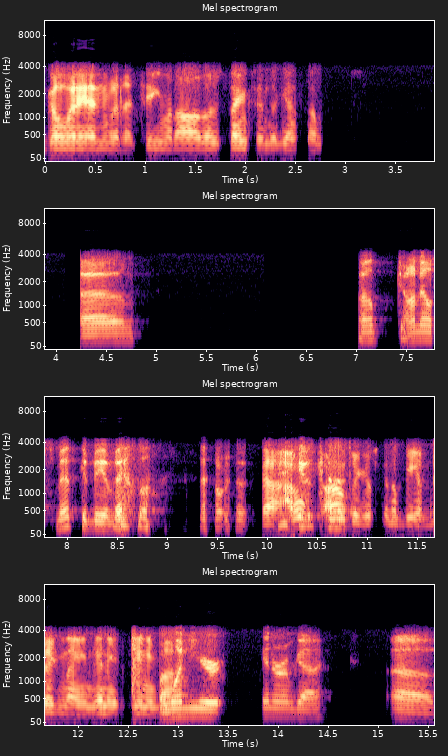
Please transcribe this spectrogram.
going in with a team with all those sanctions against them. Um. Well, John L. Smith could be available. I don't know. Uh, I don't. I don't think it's going to be a big name. Any anybody. one-year interim guy. Uh,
